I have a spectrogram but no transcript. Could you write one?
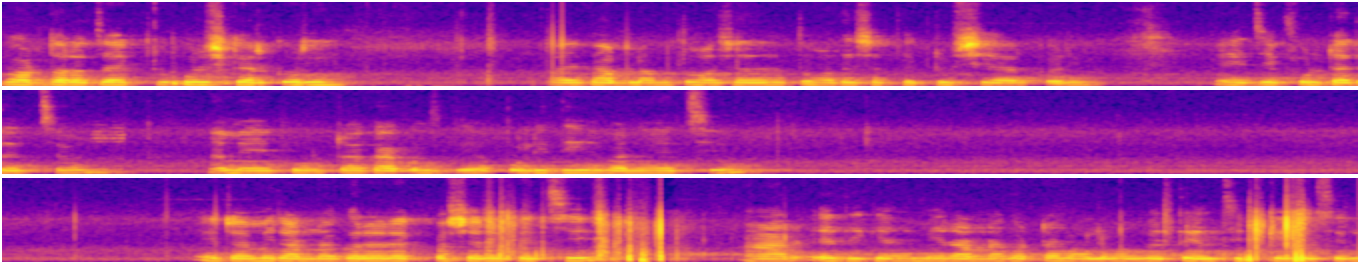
ঘর দরজা একটু পরিষ্কার করি। তাই ভাবলাম তোমার সাথে, তোমাদের সাথে একটু শেয়ার করি। এই যে ফুলটা দেখছ, আমি এই ফুলটা কাগজ দিয়ে, পলি দিয়ে বানিয়েছি। এটা আমি রান্নাঘরের এক পাশে রেখেছি। আর এদিকে আমি রান্নাঘরটা ভালোভাবে তেল ছিটকে গেছিল,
